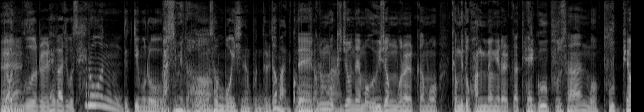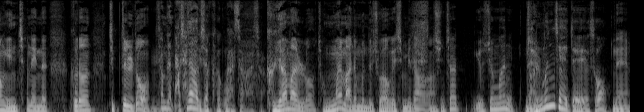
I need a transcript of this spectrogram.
네. 연구를 해가지고 새로운 느낌으로 맞습니다. 어, 선보이시는 분들도 많고. 네, 그죠? 그럼 뭐 아. 기존에 뭐 의정부랄까 뭐 경기도 광명이랄까 대구, 부산, 뭐 부평, 인천에 있는 그런 집들도 사람들이 막 찾아가기 시작하고. 음. 맞아, 맞아. 그야말로 정말 많은 분들이 좋아하고 계십니다. 진짜 요즘은 네. 젊은 세대에서 네.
